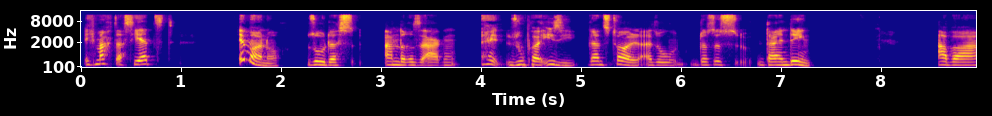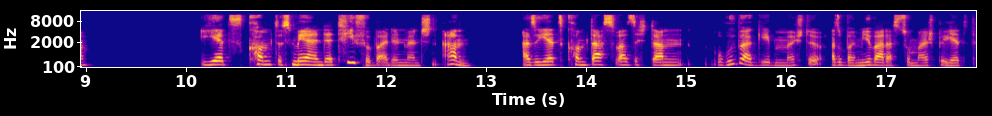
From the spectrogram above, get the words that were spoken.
ich mache das jetzt immer noch so, dass andere sagen, hey, super easy, ganz toll, also das ist dein Ding. Aber jetzt kommt es mehr in der Tiefe bei den Menschen an. Also jetzt kommt das, was ich dann rübergeben möchte. Also bei mir war das zum Beispiel jetzt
